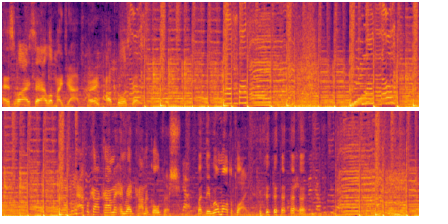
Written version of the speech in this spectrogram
and this is why I say I love my job. All right, how cool is this? Apricot comet and red comet goldfish. Yeah. But they will multiply. Okay, so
